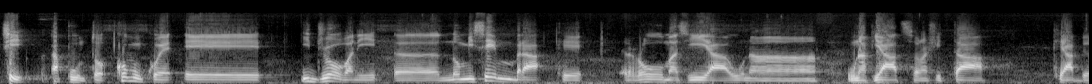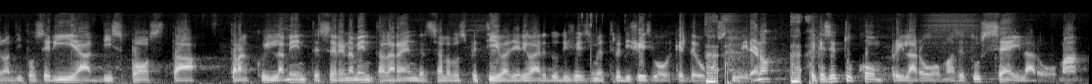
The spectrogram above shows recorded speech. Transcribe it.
Sì, appunto. Comunque, eh, i giovani eh, non mi sembra che Roma sia una, una piazza, una città che abbia una tifoseria disposta tranquillamente, serenamente ad arrendersi alla prospettiva di arrivare dodicesimo e tredicesimo perché devo Eh. costruire, no? Eh. Perché se tu compri la Roma, se tu sei la Roma,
